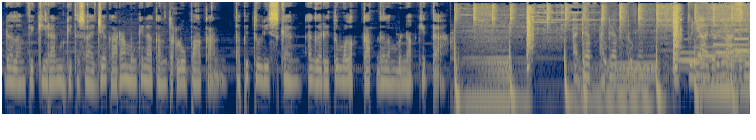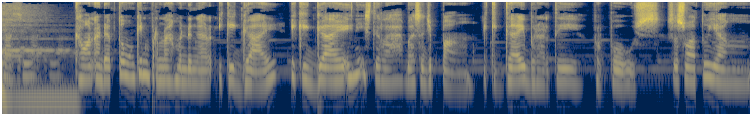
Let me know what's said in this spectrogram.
dalam pikiran begitu saja karena mungkin akan terlupakan. Tapi tuliskan agar itu melekat dalam benak kita. Adapt, adapto. Waktunya adaptasi. Kawan adapto mungkin pernah mendengar ikigai. Ikigai ini istilah bahasa Jepang. Ikigai berarti purpose, sesuatu yang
